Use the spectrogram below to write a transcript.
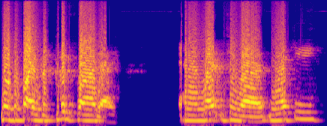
No, it was a Friday. It was a Good Friday, and I went to a Nike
